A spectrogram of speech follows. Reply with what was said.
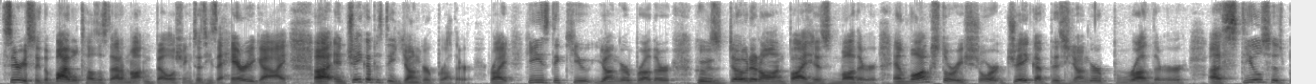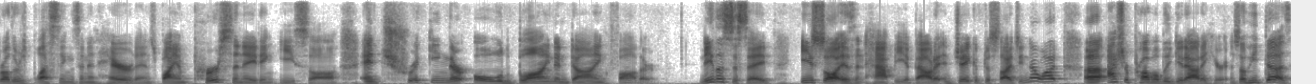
Seriously, the Bible tells us that. I'm not embellishing. It says he's a hairy guy. Uh, and Jacob is the younger brother, right? He's the cute younger brother who's doted on by his mother. And long story short, Jacob, this younger brother, uh, steals his brother's blessings and inheritance by impersonating Esau and tricking their old, blind, and dying father. Needless to say, Esau isn't happy about it, and Jacob decides, you know what, uh, I should probably get out of here. And so he does.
